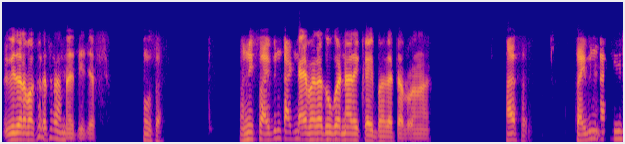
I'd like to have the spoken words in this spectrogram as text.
विदर्भाकडेच राहणार ते जास्त हो सर आणि सोयाबीन काढणी काही भागात उघडणार आहे काही भागात चालू राहणार. हा सर. सोयाबीन काढणीस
